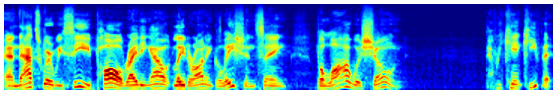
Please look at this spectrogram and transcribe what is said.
And that's where we see Paul writing out later on in Galatians saying, the law was shown that we can't keep it,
